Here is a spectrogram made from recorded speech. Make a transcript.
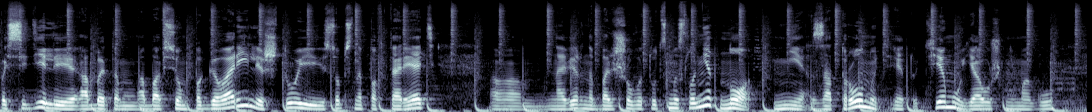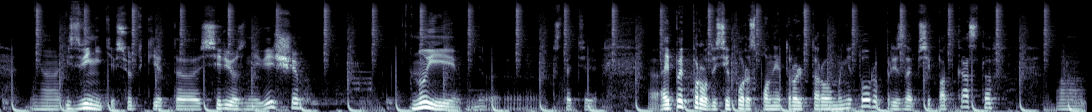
посидели об этом, обо всем поговорили, что и, собственно, повторять наверное, большого тут смысла нет, но не затронуть эту тему я уж не могу. А, извините, все-таки это серьезные вещи. Ну и, э, кстати, iPad Pro до сих пор исполняет роль второго монитора при записи подкастов. А,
